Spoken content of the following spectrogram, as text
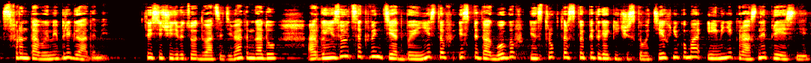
с фронтовыми бригадами. 1929 году организуется квинтет баянистов из педагогов инструкторско-педагогического техникума имени Красной Пресни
